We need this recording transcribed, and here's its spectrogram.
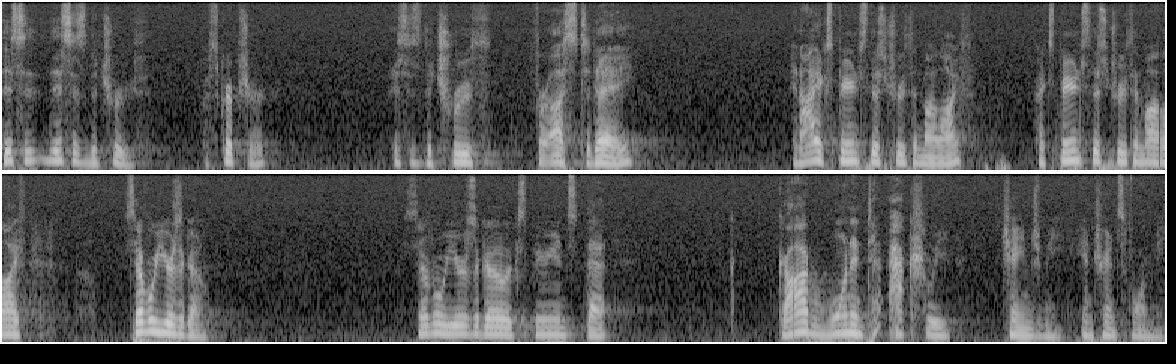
This is, this is the truth of Scripture. This is the truth for us today. And I experienced this truth in my life. I experienced this truth in my life several years ago. Several years ago, experienced that God wanted to actually change me and transform me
